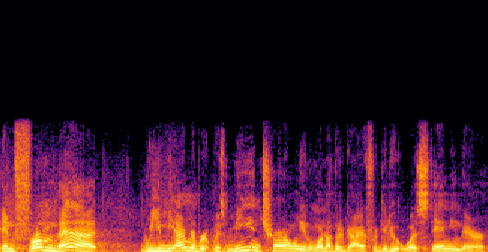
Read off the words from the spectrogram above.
And from that, we, I remember it was me and Charlie and one other guy, I forget who it was, standing there.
